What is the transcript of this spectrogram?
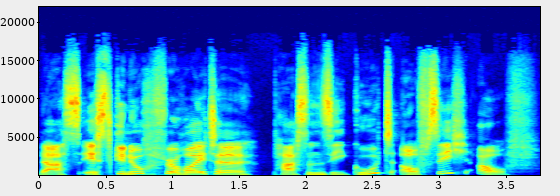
das ist genug für heute. Passen Sie gut auf sich auf.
